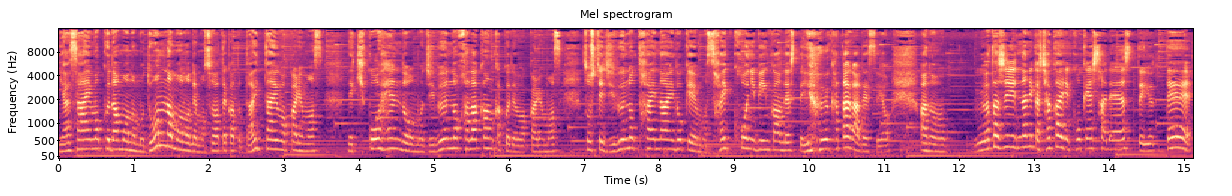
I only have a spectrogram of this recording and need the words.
野菜も果物もどんなものでも育て方大体分かります。で気候変動も自分の肌感覚で分かります。そして自分の体内時計も最高に敏感です。っていう方がですよ。あの私何か社会に貢献したいですって言って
